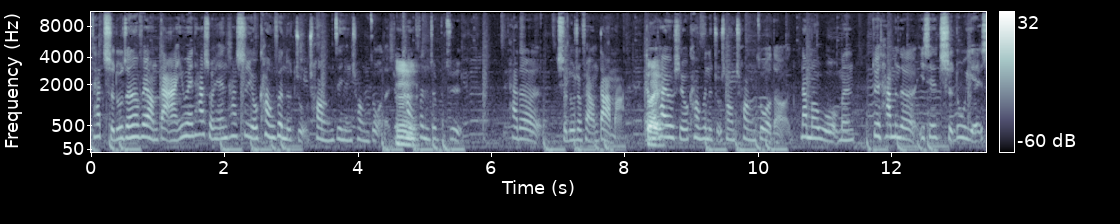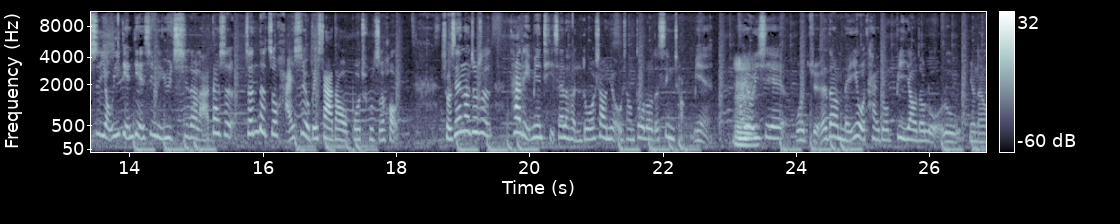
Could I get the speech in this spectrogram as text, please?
它尺度真的非常大，因为它首先它是由亢奋的主创进行创作的，就嗯亢奋这部剧。它的尺度就非常大嘛，然后它又是由亢奋的主创创作的，那么我们对他们的一些尺度也是有一点点心理预期的啦。但是真的就还是有被吓到播出之后。首先呢，就是它里面体现了很多少女偶像堕落的性场面，还有一嗯些我觉得没有太多必要的裸露，you know，、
